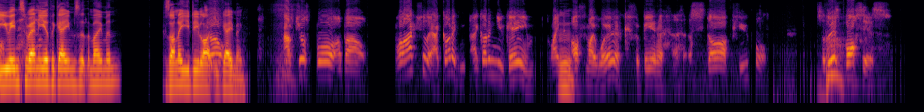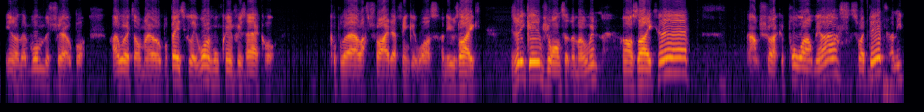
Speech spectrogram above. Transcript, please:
are you into any of the games at the moment? Because I know you do like your gaming. I've just bought about. Well, actually, I got a I got a new game like Mm. off my work for being a, a star pupil. So there is bosses, you know, that run the show, but I worked on my own. But basically, one of them came for his haircut a couple of hours last Friday, I think it was, and he was like, "Is there any games you want at the moment?" And I was like, eh, "I'm sure I could pull one out my ass." So I did, and he,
